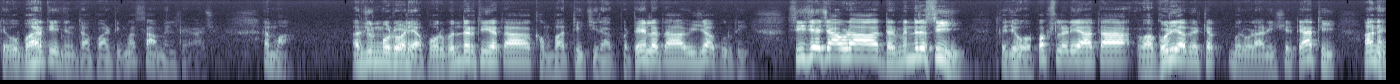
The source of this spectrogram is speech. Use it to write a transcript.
તેઓ ભારતીય જનતા પાર્ટીમાં સામેલ થયા છે. એમાં અર્જુન મોઢવાડિયા પોરબંદરથી હતા, ખંભાતથી ચિરાગ પટેલ હતા, વિજાપુરથી સીજે ચાવડા, ધર્મેન્દ્રસિંહ કે જેઓ અપક્ષ લડ્યા હતા, વાઘોડિયા બેઠક બરોડાની છે ત્યાંથી અને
